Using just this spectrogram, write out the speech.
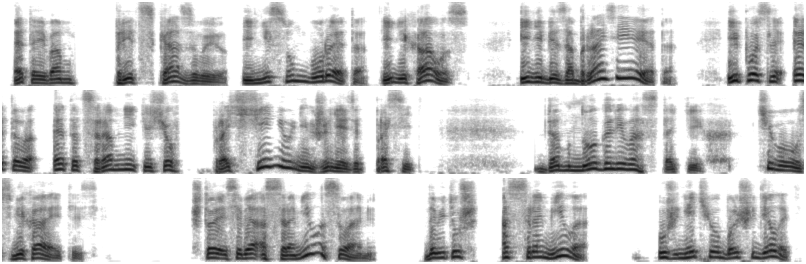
Это и вам предсказываю, и не сумбур это, и не хаос, и не безобразие это. И после этого этот срамник еще в прощении у них же лезет просить. Да много ли вас таких? Чего усмехаетесь? Что я себя осрамила с вами? Да ведь уж осрамила. Уж нечего больше делать.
